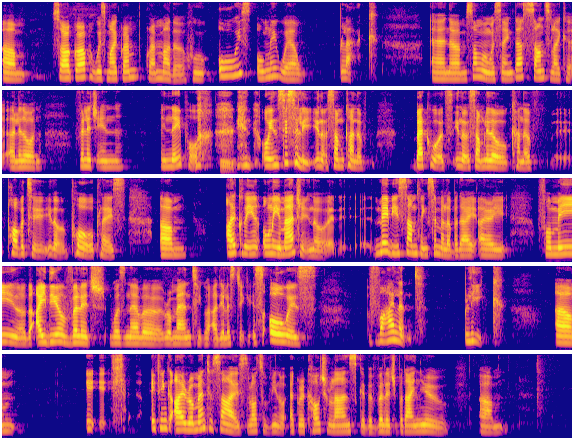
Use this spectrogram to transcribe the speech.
Um, so I grew up with my grand- grandmother who always only wear black. And um, someone was saying that sounds like a, a little village in in Naples mm. in, or in Sicily, you know, some kind of backwards, you know, some little kind of uh, poverty, you know, poor place. Um, I could only imagine, you know, maybe something similar, but I, I, for me, you know, the ideal village was never romantic or idealistic. It's always violent, bleak. Um, it, it, I think I romanticized lots of, you know, agricultural landscape, a village, but I knew um,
